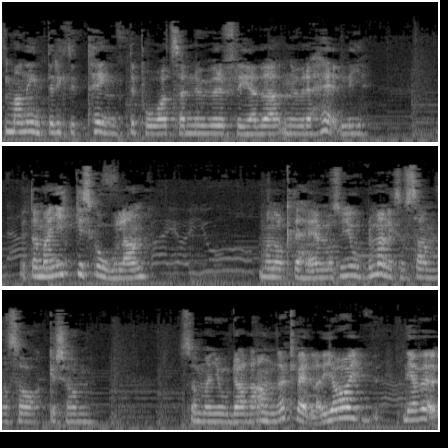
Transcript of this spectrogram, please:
man inte riktigt tänkte på att så här, nu är det fredag, nu är det helg. Utan man gick i skolan, man åkte hem och så gjorde man liksom samma saker som, som man gjorde alla andra kvällar. Jag, när jag var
